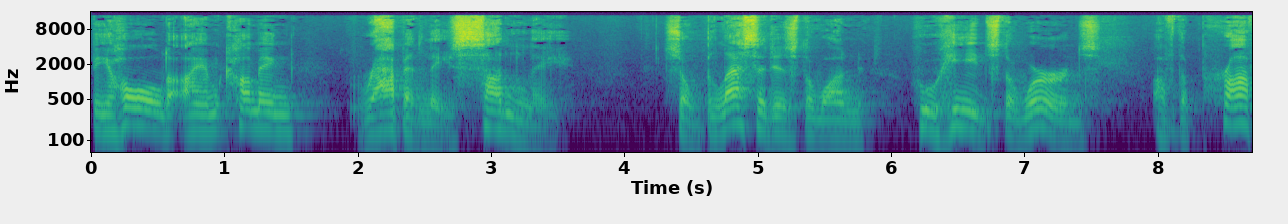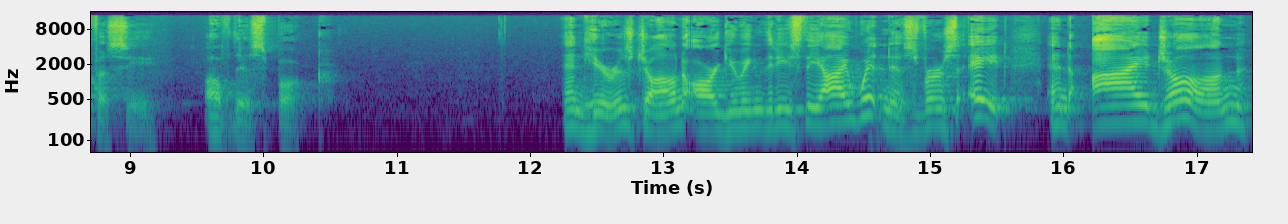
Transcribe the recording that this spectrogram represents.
Behold, I am coming rapidly, suddenly. So blessed is the one who heeds the words of the prophecy of this book. And here is John arguing that he's the eyewitness. Verse 8 And I, John,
